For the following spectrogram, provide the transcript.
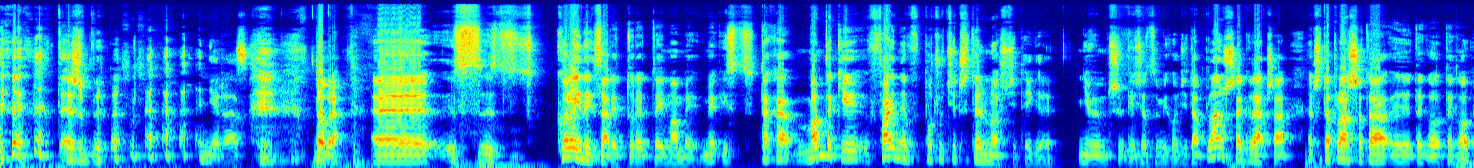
Też byłem. Nieraz. Dobra. E, z, z kolejnych zalet, które tutaj mamy, jest taka, mam takie fajne poczucie czytelności tej gry. Nie wiem, czy wiecie o co mi chodzi. Ta plansza gracza, znaczy ta plansza ta, y, tego, tego,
